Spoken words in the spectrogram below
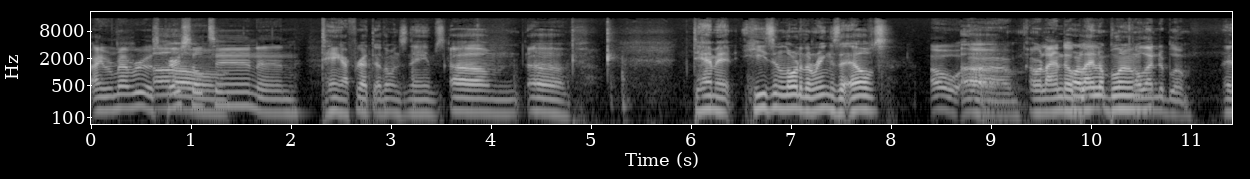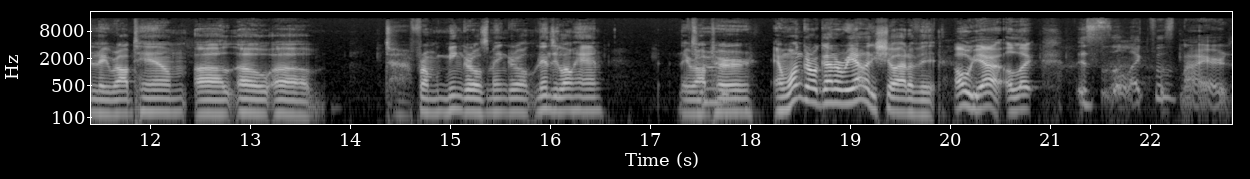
I remember it was Paris Oh. Hilton and Dang, I forgot the other one's names. Um. Uh. Damn it, he's in Lord of the Rings. The elves. oh, Uh, um, Orlando. Orlando Bloom. Bloom. Orlando Bloom. And they robbed him. Uh oh. Uh, from Mean Girls, Mean Girl, Lindsay Lohan. They robbed Dude. her, and one girl got a reality show out of it. Oh yeah, Alec. This is Alexis Neiers.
